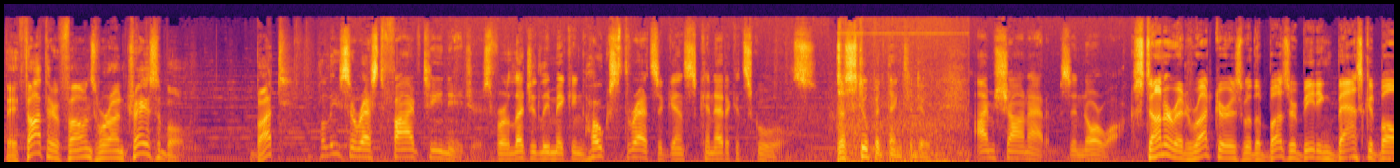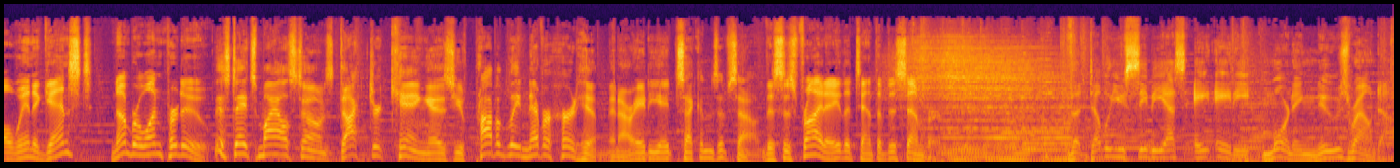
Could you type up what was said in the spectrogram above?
They thought their phones were untraceable, but Police arrest five teenagers for allegedly making hoax threats against Connecticut schools. It's a stupid thing to do. I'm Sean Adams in Norwalk. Stunner at Rutgers with a buzzer beating basketball win against number one Purdue. This date's milestones. Dr. King, as you've probably never heard him in our 88 seconds of sound. This is Friday, the 10th of December. The WCBS 880 Morning News Roundup.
